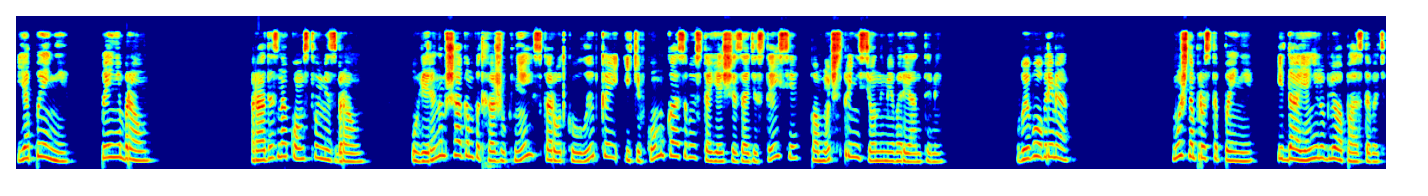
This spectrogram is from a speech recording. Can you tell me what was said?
«Я Пенни, Пенни Браун». «Рада знакомству, мисс Браун». Уверенным шагом подхожу к ней с короткой улыбкой и кивком указываю стоящей сзади Стейси помочь с принесенными вариантами. «Вы вовремя!» «Можно просто Пенни. И да, я не люблю опаздывать.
